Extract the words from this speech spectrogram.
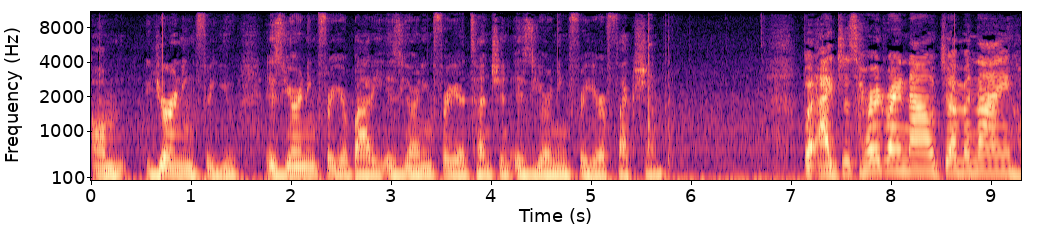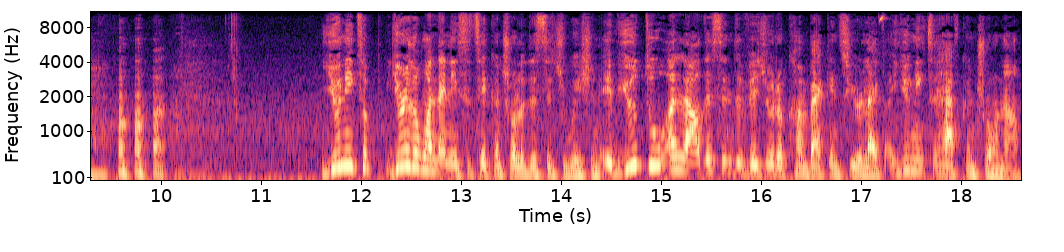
um yearning for you, is yearning for your body, is yearning for your attention, is yearning for your affection. But I just heard right now, Gemini. you need to you're the one that needs to take control of this situation if you do allow this individual to come back into your life you need to have control now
